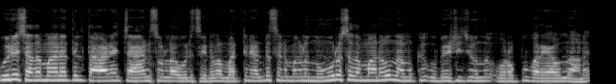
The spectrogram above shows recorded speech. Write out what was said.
ഒരു ശതമാനത്തിൽ താഴെ ചാൻസ് ഉള്ള ഒരു സിനിമ മറ്റ് രണ്ട് സിനിമകൾ നൂറ് ശതമാനവും നമുക്ക് ഉപേക്ഷിച്ചു എന്ന് ഉറപ്പു പറയാവുന്നതാണ്.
